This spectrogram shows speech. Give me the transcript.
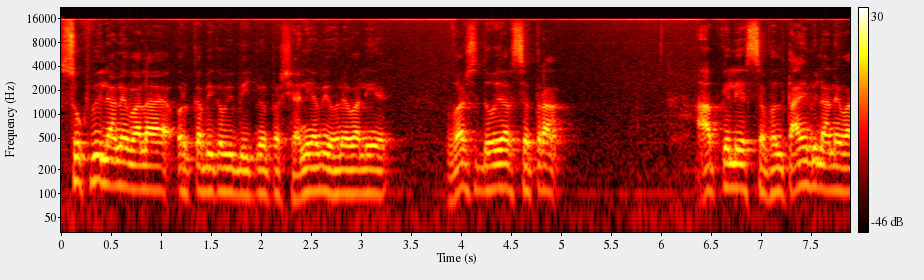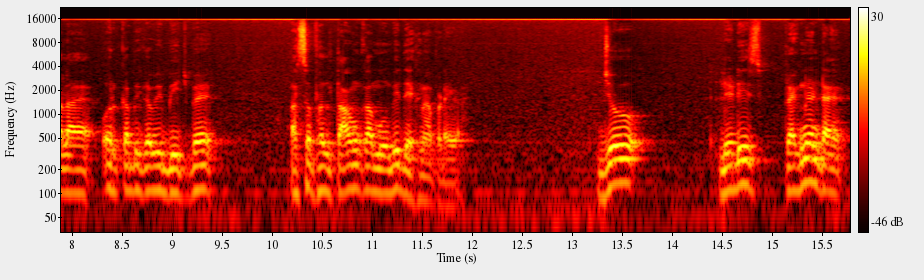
सुख भी लाने वाला है और कभी कभी बीच में परेशानियाँ भी होने वाली हैं। वर्ष 2017 आपके लिए सफलताएँ भी लाने वाला है और कभी कभी बीच में असफलताओं का मुँह भी देखना पड़ेगा। जो लेडीज़ प्रेग्नेंट हैं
